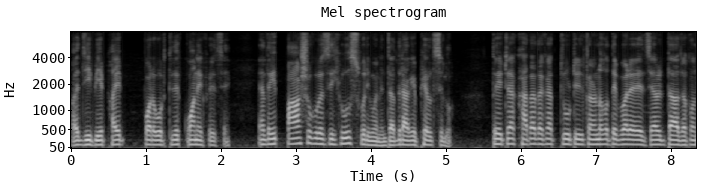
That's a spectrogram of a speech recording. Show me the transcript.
বা জিপিএ ফাইভ পরবর্তীতে অনেক হয়েছে। এখান থেকে পাসও করেছে হিউজ পরিমাণে, যাদের আগে ফেল ছিল। তো এটা খাতা দেখার ত্রুটির কারণে হতে পারে রেজাল্টটা যখন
